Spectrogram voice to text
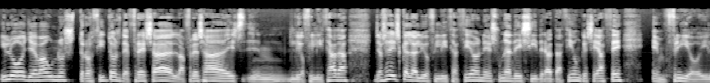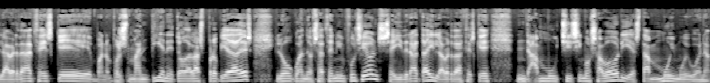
y luego lleva unos trocitos de fresa. La fresa es mm, liofilizada. Ya sabéis que la liofilización es una deshidratación que se hace en frío y la verdad es que, bueno, pues mantiene todas las propiedades. Luego cuando se hace en infusión se hidrata y la verdad es que da muchísimo sabor y está muy muy buena.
